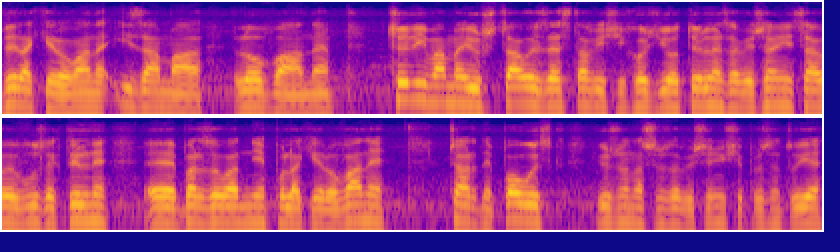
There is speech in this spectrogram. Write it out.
wylakierowane i zamalowane. Czyli mamy już cały zestaw, jeśli chodzi o tylne zawieszenie, cały wózek tylny e, bardzo ładnie polakierowany. Czarny połysk już na naszym zawieszeniu się prezentuje,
